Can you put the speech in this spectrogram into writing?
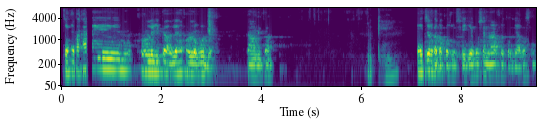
Και θα τα κάνει φορολογικά, δηλαδή θα φορολογούνται κανονικά. Οκ. Δεν ξέρω κατά πόσο ισχύει, και εγώ σε ένα άρθρο το διάβασα.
